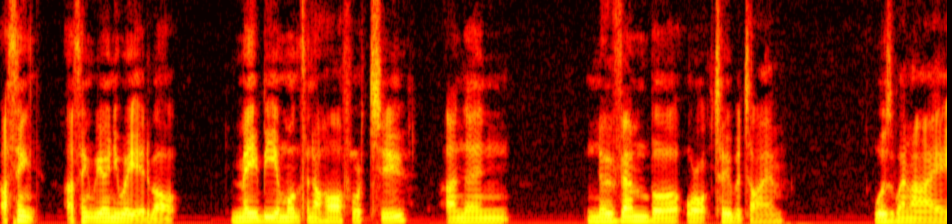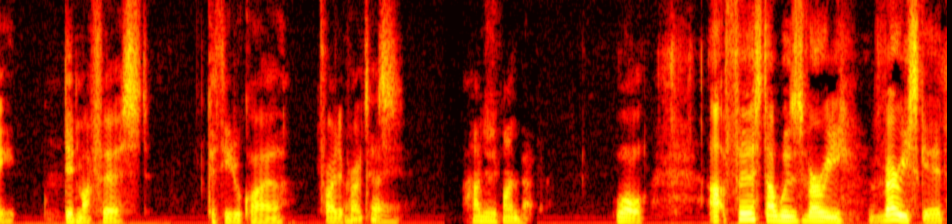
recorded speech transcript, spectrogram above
I think I think we only waited about maybe a month and a half or two and then November or October time was when I did my first cathedral choir Friday practice. Okay. How did you find that? well, at first I was very, very scared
